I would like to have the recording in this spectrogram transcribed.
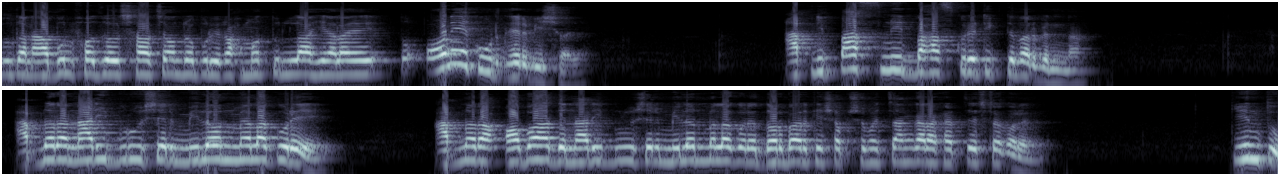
সুলতান আবুল ফজল শাহ চন্দ্রপুরী রহমতুল্লাহ তো অনেক ঊর্ধ্বের বিষয়। আপনি পাঁচ মিনিট বাহাস করে টিকতে পারবেন না। আপনারা নারী পুরুষের মিলন মেলা করে, আপনারা অবাধ নারী পুরুষের মিলন মেলা করে দরবারকে সবসময় চাঙ্গা রাখার চেষ্টা করেন। কিন্তু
